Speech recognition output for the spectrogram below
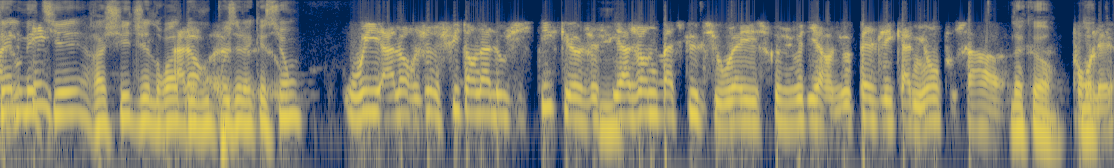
quel, métier, Rachid? J'ai le droit de vous poser la question? Oui, alors je suis dans la logistique, je suis hmm. agent de bascule, si vous voyez ce que je veux dire. Je pèse les camions, tout ça. D'accord. Pour, les,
